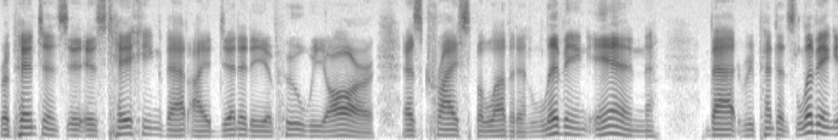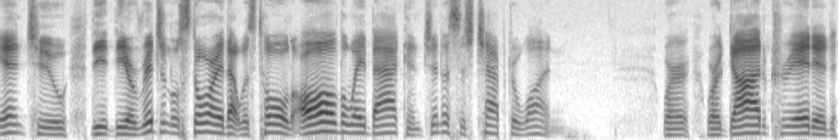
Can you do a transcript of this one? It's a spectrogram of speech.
Repentance is taking that identity of who we are as Christ's beloved and living in that repentance, living into the, the original story that was told all the way back in Genesis chapter 1, where, where God created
